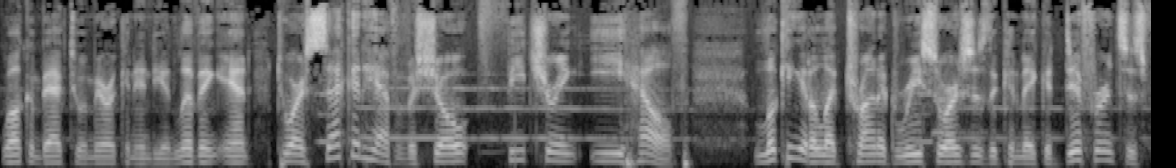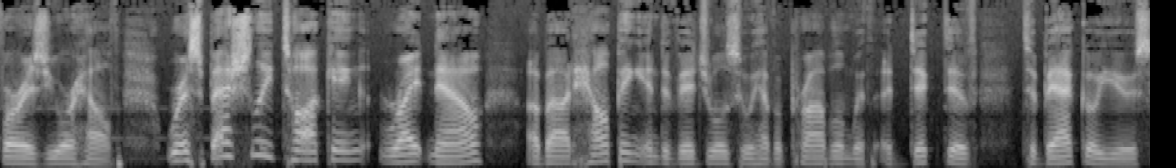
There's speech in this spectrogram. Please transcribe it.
Welcome back to American Indian Living and to our second half of a show featuring e-health, looking at electronic resources that can make a difference as far as your health. We're especially talking right now about helping individuals who have a problem with addictive tobacco use.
